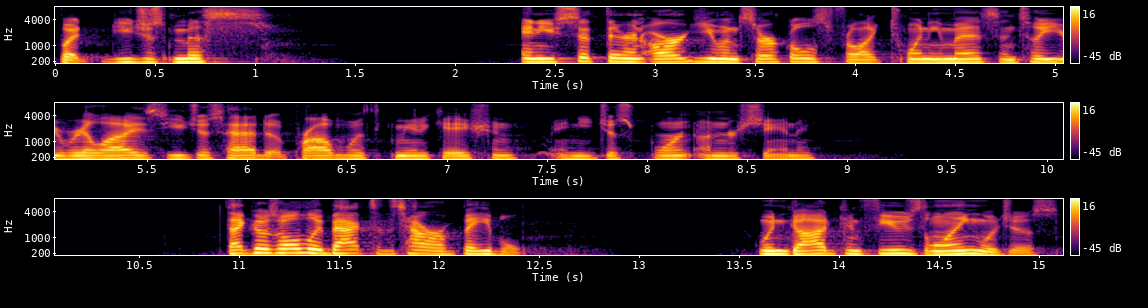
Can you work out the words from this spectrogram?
but you just miss, and you sit there and argue in circles for like 20 minutes until you realize you just had a problem with communication and you just weren't understanding? That goes all the way back to the Tower of Babel when God confused the languages.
